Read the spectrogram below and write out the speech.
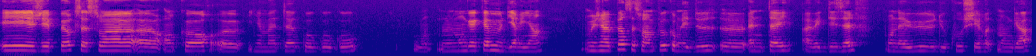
et j'ai peur que ça soit euh, encore Yamada Go Go Go. Bon, le mangaka me dit rien, mais j'ai peur que ça soit un peu comme les deux hentai avec des elfes qu'on a eu du coup chez Hot Manga,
